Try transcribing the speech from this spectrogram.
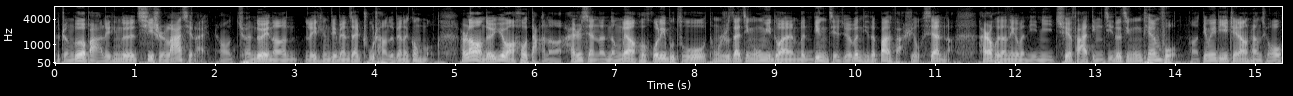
就整个把雷霆队的气势拉起来，全队呢雷霆这边在主场就变得更猛，而篮网队越往后打呢，还是显得能量和活力不足，同时在进攻一端稳定解决问题的办法是有限的，还是回到那个问题，你缺乏顶级的进攻天赋。啊，丁威迪这两场球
